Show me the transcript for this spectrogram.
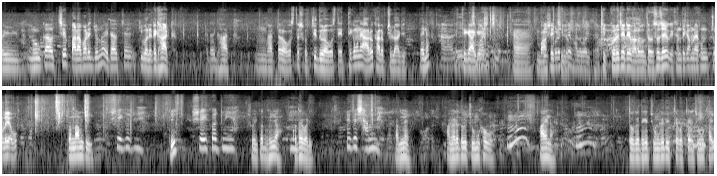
ওই নৌকা হচ্ছে পারাপারের জন্য এটা হচ্ছে কি বলে? এটা ঘাট। এটা ঘাট। ঘাটটার অবস্থা সত্যি দুরবস্থা। এর থেকে মানে আরও খারাপ ছিল আগে তাই না? হ্যাঁ এর থেকে আগে হ্যাঁ বাঁশের ছিল। ভালো বলতে হবে ঠিক করেছে এটাই ভালো বলতে হবে। সো যাই হোক এখান থেকে আমরা এখন চলে যাব। তোর নাম কি? সৈকত কি? সৈকত মিয়া। সৈকত ভাইয়া কোথায় বাড়ি? সামনে। সামনে? আমি একটা তোকে চুম খাব। আয় না। তোকে দেখে চুম খেতে ইচ্ছা করছে আরে চুম খাই।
